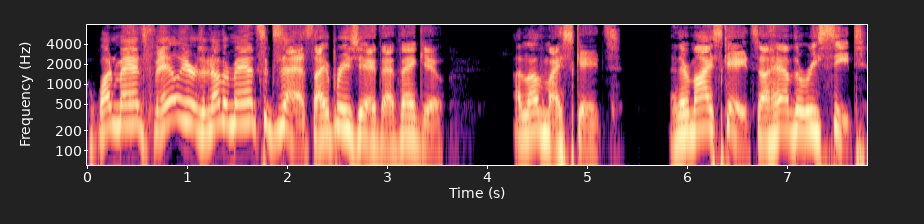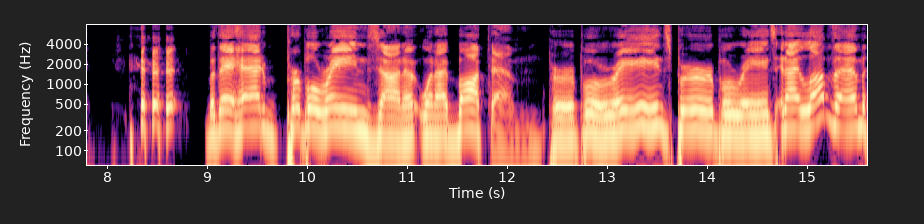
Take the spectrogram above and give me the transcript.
one man's failure is another man's success. I appreciate that. Thank you. I love my skates and they're my skates. I have the receipt, but they had purple rains on it when I bought them. Purple rains, purple rains. And I love them.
